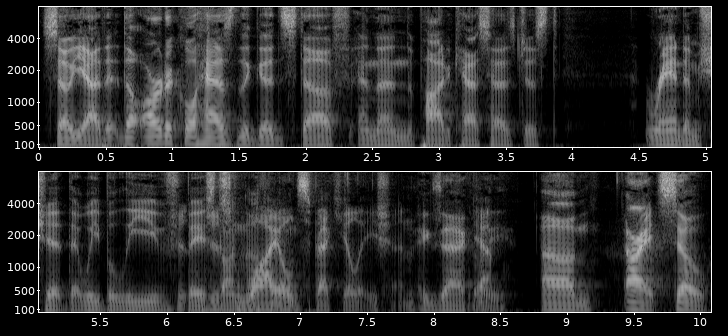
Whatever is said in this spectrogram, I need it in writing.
So yeah, the, the article has the good stuff, and then the podcast has just random shit that we believe based just on nothing. wild speculation. Exactly. Um, all right, so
